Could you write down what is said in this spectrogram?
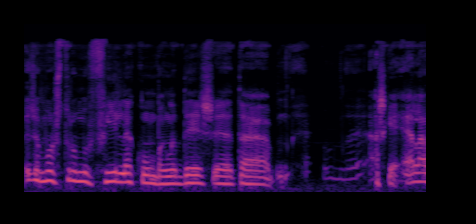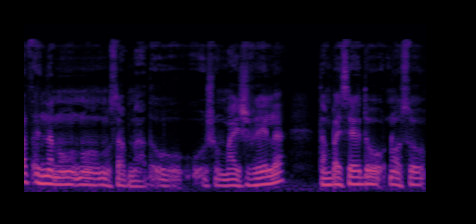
eu já mostrou meu filho com o Bangladesh, eh, tá, acho que ela ainda não, não, não sabe nada. O, o mais velha também saiu do nosso,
